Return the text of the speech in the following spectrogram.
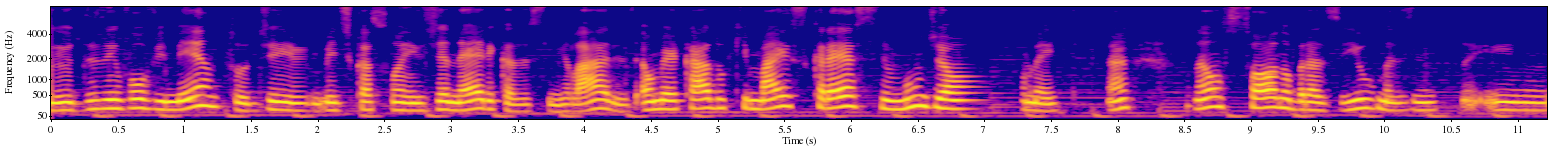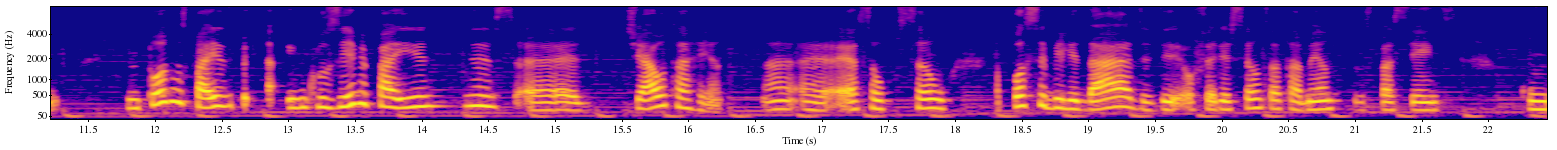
e o desenvolvimento de medicações genéricas e similares é o mercado que mais cresce mundialmente. Né? Não só no Brasil, mas em, em, em todos os países, inclusive países é, de alta renda. Né? É, essa opção, a possibilidade de oferecer um tratamento para os pacientes com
